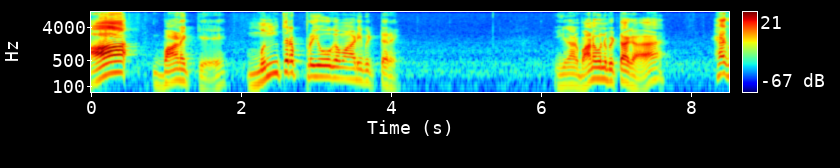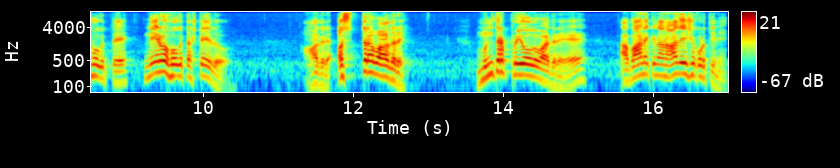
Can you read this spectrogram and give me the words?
ಆ ಬಾಣಕ್ಕೆ ಮಂತ್ರ ಪ್ರಯೋಗ ಮಾಡಿಬಿಟ್ಟರೆ ಈಗ ನಾನು ಬಾಣವನ್ನು ಬಿಟ್ಟಾಗ ಹೇಗೆ ಹೋಗುತ್ತೆ? ನೇರವಾಗಿ ಹೋಗುತ್ತಷ್ಟೇ ಇದು. ಆದರೆ ಅಸ್ತ್ರವಾದರೆ, ಮಂತ್ರ ಪ್ರಯೋಗವಾದರೆ ಆ ಬಾಣಕ್ಕೆ ನಾನು ಆದೇಶ ಕೊಡ್ತೀನಿ.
